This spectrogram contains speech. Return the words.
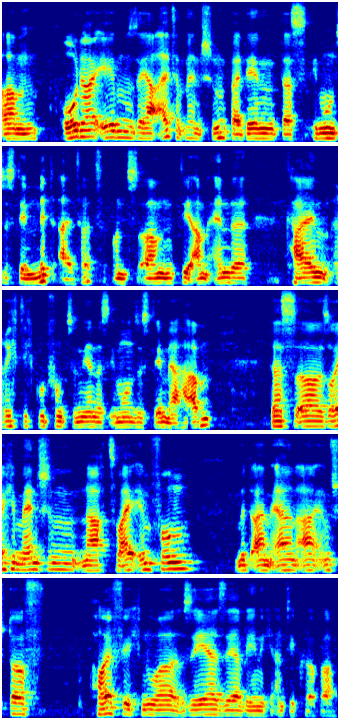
Ähm, oder eben sehr alte Menschen, bei denen das Immunsystem mitaltert und ähm, die am Ende kein richtig gut funktionierendes Immunsystem mehr haben dass äh, solche Menschen nach zwei Impfungen mit einem RNA-Impfstoff häufig nur sehr, sehr wenig Antikörper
